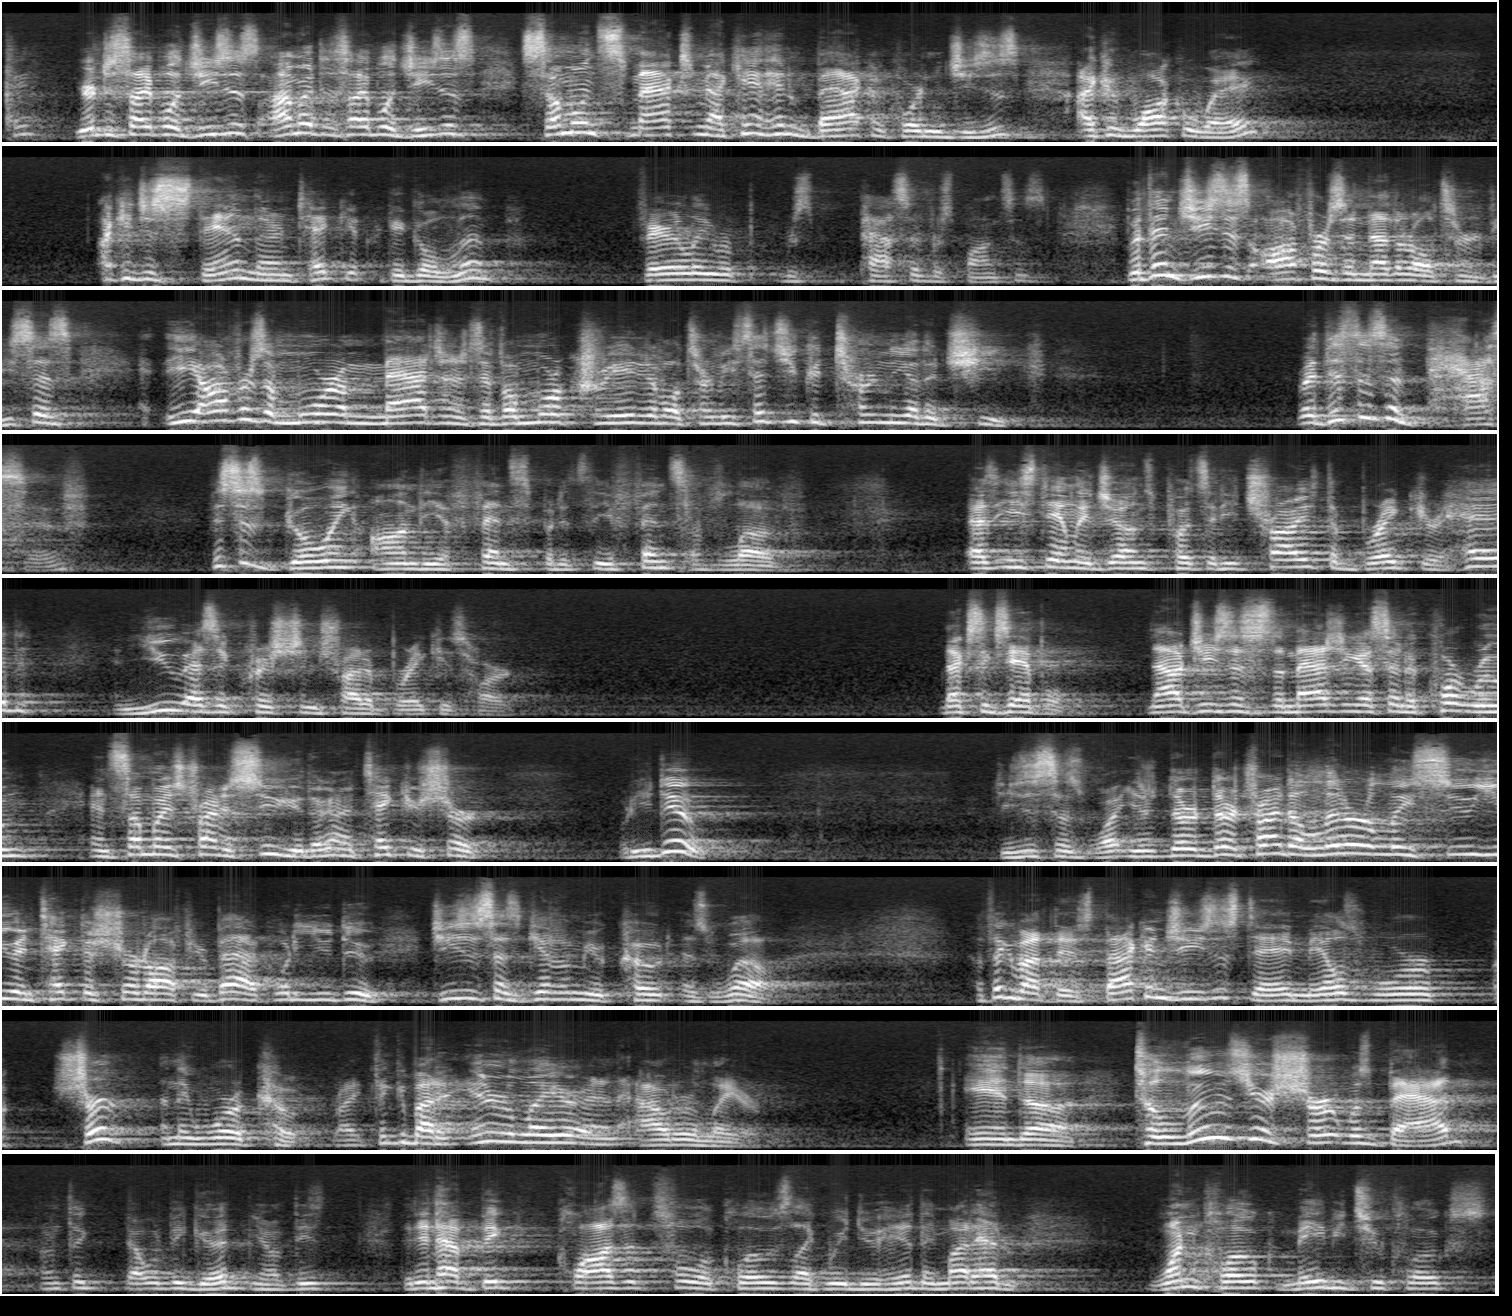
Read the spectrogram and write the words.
Okay? You're a disciple of Jesus. I'm a disciple of Jesus. Someone smacks me. I can't hit him back according to Jesus. I could walk away. I could just stand there and take it. I could go limp. Fairly re- passive responses. But then Jesus offers another alternative. He says, he offers a more imaginative, a more creative alternative. He says you could turn the other cheek. Right? This isn't passive. This is going on the offense, but it's the offense of love. As E. Stanley Jones puts it, he tries to break your head, and you, as a Christian, try to break his heart. Next example. Now, Jesus is imagining us in a courtroom, and someone is trying to sue you. They're going to take your shirt. What do you do? Jesus says, What? They're, they're trying to literally sue you and take the shirt off your back. What do you do? Jesus says, Give them your coat as well. Now, think about this. Back in Jesus' day, males wore a shirt and they wore a coat, right? Think about an inner layer and an outer layer. And uh, to lose your shirt was bad. I don't think that would be good. You know, these, they didn't have big closets full of clothes like we do here. They might have had one cloak, maybe two cloaks.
